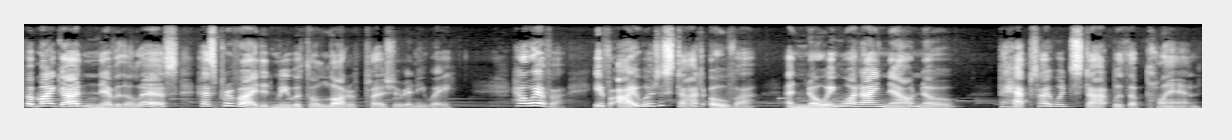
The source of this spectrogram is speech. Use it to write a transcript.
But my garden, nevertheless, has provided me with a lot of pleasure anyway. However, if I were to start over, and knowing what I now know, perhaps I would start with a plan.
